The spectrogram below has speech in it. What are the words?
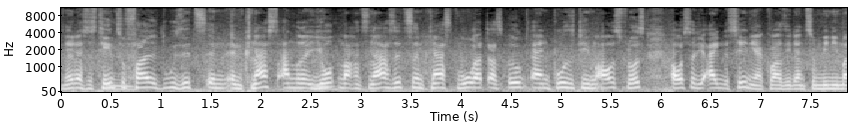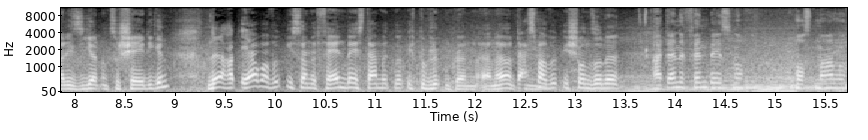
ne, das System zu Fall, du sitzt in, im Knast, andere Idioten machen es nach, sitzen im Knast. Wo hat das irgendeinen positiven Ausfluss, außer die eigene Szene ja quasi dann zu minimalisieren und zu schädigen? Ne, hat er aber wirklich seine Fanbase damit wirklich beglücken können. äh, Ne? Und das war wirklich schon so eine Hat deine Fanbase noch? Horst Mahler?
